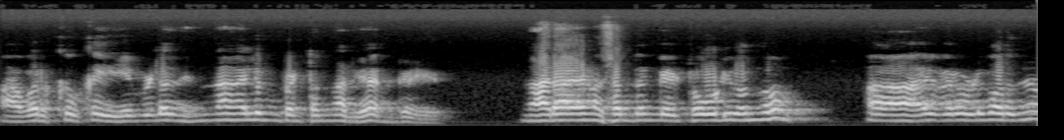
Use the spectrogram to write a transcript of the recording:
അവർക്കൊക്കെ എവിടെ നിന്നാലും പെട്ടെന്ന് അറിയാൻ കഴിയും. നാരായണ ശബ്ദം കേട്ട് ഓടി വന്നു. ഇവരോട് പറഞ്ഞു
